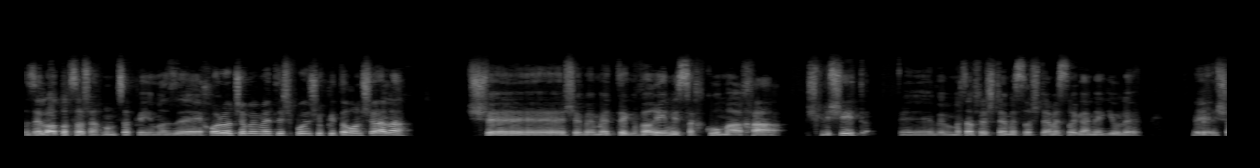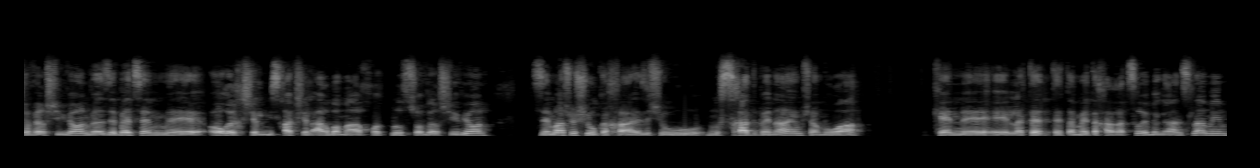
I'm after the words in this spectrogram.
זה לא התוצאה שאנחנו מצפים, אז אה, יכול להיות שבאמת יש פה איזשהו פתרון שעלה, ש... שבאמת גברים ישחקו מערכה שלישית, אה, ובמצב של 12-12 גם יגיעו לשובר שוויון, וזה בעצם אה, אורך של משחק של ארבע מערכות פלוס שובר שוויון, זה משהו שהוא ככה איזשהו נוסחת ביניים שאמורה כן לתת את המתח הרצוי בגרנד סלאמים.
